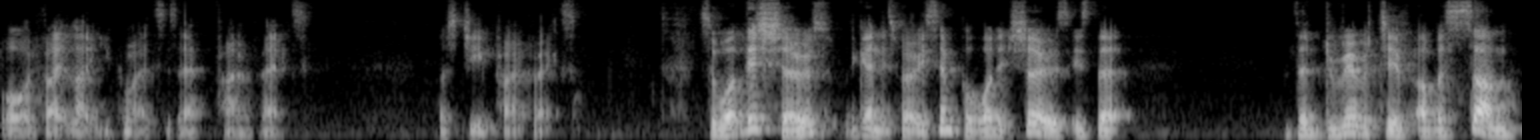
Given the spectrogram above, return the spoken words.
Or if I like, you can write this as f prime of x plus g prime of x. So what this shows, again, it's very simple. What it shows is that the derivative of a sum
